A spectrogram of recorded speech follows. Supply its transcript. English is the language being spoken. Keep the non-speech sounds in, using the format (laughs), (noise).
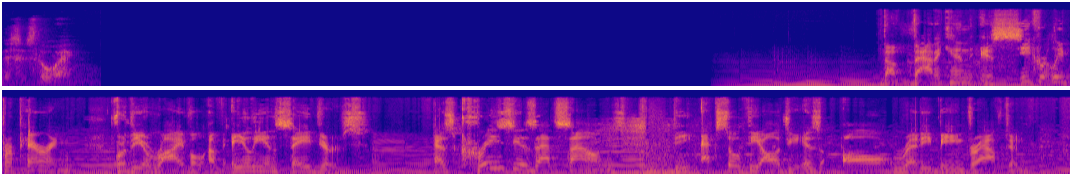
This is the way. The Vatican is secretly preparing for the arrival of alien saviors. As crazy as that sounds, the exotheology is already being drafted.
